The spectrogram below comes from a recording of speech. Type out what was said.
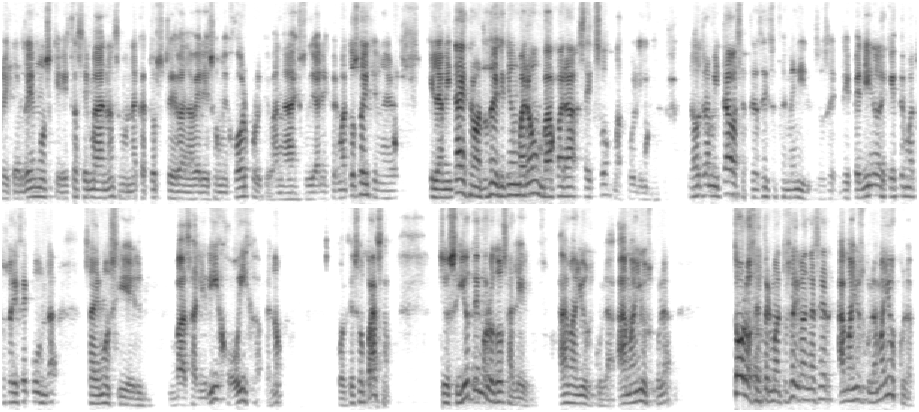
Recordemos que esta semana, semana 14, ustedes van a ver eso mejor porque van a estudiar espermatozoides, que la mitad de espermatozoides que tiene un varón va para sexo masculino. La otra mitad va a ser para sexo femenino. Entonces, dependiendo de qué espermatozoide fecunda, sabemos si él va a salir hijo o hija, ¿no? Porque eso pasa. Entonces, si yo tengo los dos alelos, A mayúscula, A mayúscula, todos los espermatozoides van a ser A mayúscula, mayúscula.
